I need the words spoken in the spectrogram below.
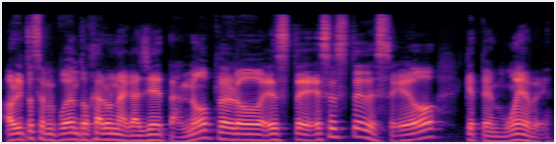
ahorita se me puede antojar una galleta, ¿no? Pero este, es este deseo que te mueve,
